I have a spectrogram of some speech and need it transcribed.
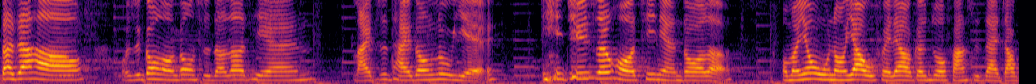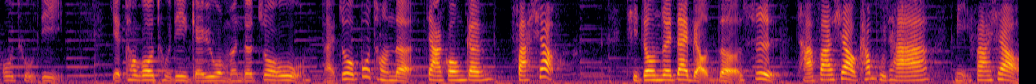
大家好，我是共荣共识的乐天，来自台东鹿野，移居生活七年多了。我们用无农药、无肥料耕作方式在照顾土地，也透过土地给予我们的作物来做不同的加工跟发酵。其中最代表的是茶发酵康普茶，米发酵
